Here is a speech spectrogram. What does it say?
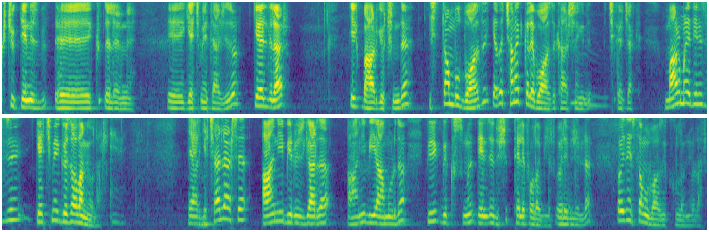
küçük deniz e, kütlelerini e, geçmeyi tercih ediyor. Geldiler. İlkbahar göçünde İstanbul Boğazı ya da Çanakkale Boğazı karşına gidip çıkacak. Marmara Denizi'ni geçmeyi göze alamıyorlar. Evet. Eğer geçerlerse ani bir rüzgarda, ani bir yağmurda büyük bir kısmı denize düşüp telef olabilir, ölebilirler. O yüzden İstanbul Boğazı'nı kullanıyorlar.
